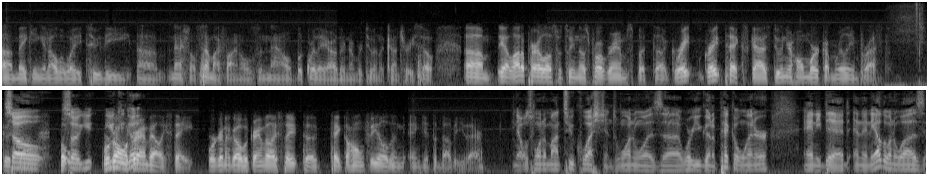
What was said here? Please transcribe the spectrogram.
uh, making it all the way to the um, national semifinals, and now look where they are. They're number two in the country. So, um, yeah, a lot of parallels between those programs, but uh, great, great picks, guys. Doing your homework, I'm really impressed. Good So-. So you- we're you going with go- Grand Valley State. We're going to go with Grand Valley State to take the home field and, and get the W there. That was one of my two questions. One was, uh, were you going to pick a winner? And he did. And then the other one was,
